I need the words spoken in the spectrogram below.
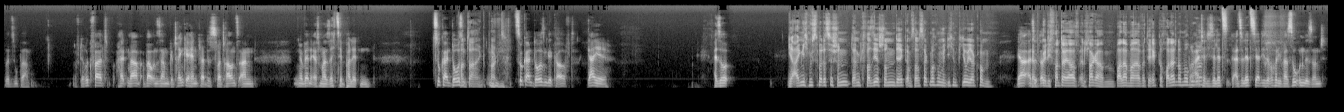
Wird super. Auf der Rückfahrt halten wir bei unserem Getränkehändler des Vertrauens an. Da werden erstmal 16 Paletten Zucker in Dosen, Fanta eingepackt. Zucker in Dosen gekauft. Geil. Also, Ja, eigentlich müsste man das ja schon dann quasi ja schon direkt am Samstag machen, wenn ich und Bio ja kommen. ja, also ja, die Fanta ja in Schlager haben. Baller mal einfach direkt nach Holland nochmal rüber. Alter, diese letzte, also letztes Jahr, diese Woche, die war so ungesund.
